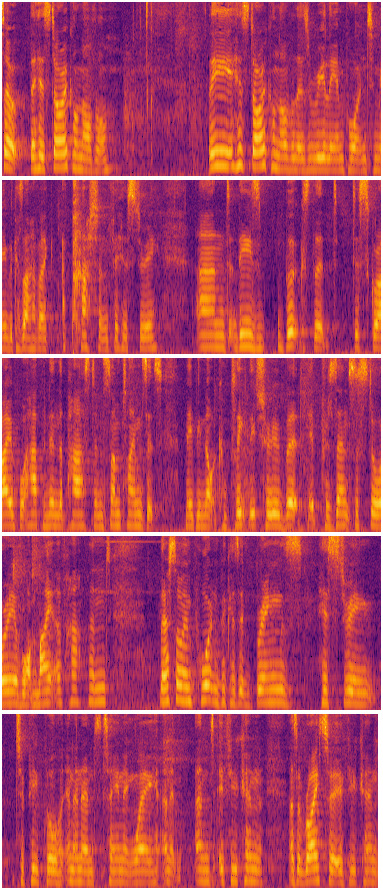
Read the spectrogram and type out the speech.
So, the historical novel. The historical novel is really important to me because I have a, a passion for history. And these books that describe what happened in the past, and sometimes it's maybe not completely true, but it presents a story of what might have happened. They're so important because it brings history to people in an entertaining way. And, it, and if you can, as a writer, if you can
